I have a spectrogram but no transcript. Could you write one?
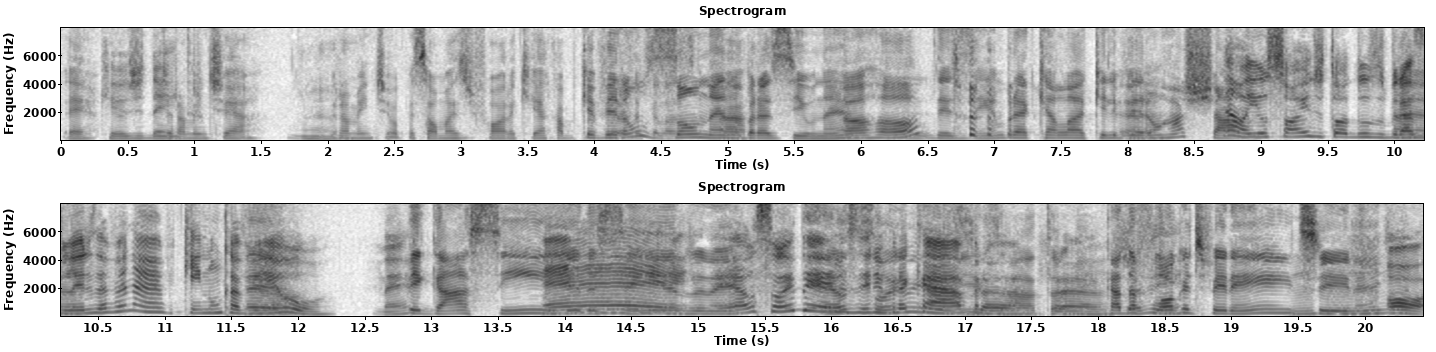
É. Que é o de dentro. Geralmente é. É. Geralmente é o pessoal mais de fora que acaba Que é verãozão, pelas... né, no Brasil, né? Uhum. Dezembro é aquela, aquele é. verão rachado. Não, e o sonho de todos os brasileiros é, é ver neve. Quem nunca é. viu, né? Pegar assim, é, ver descendo, né? É o sonho deles, é irem pra cá. Pra. Pra, Cada floco é diferente, uhum. né? Ó,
